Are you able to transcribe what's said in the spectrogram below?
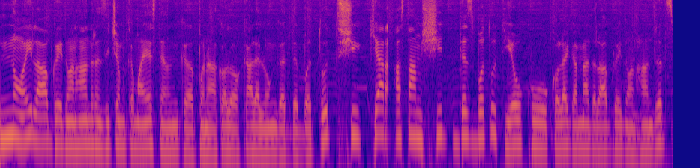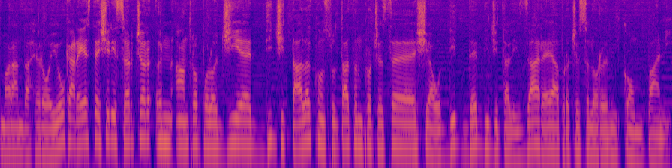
Noi, la Upgrade 100, zicem că mai este încă până acolo o cale lungă de bătut și chiar asta am și dezbătut eu cu colega mea de la Upgrade 100, Smaranda Heroiu, care este și researcher în antropologie digitală, consultat în procese și audit de digitalizare a proceselor în companii.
